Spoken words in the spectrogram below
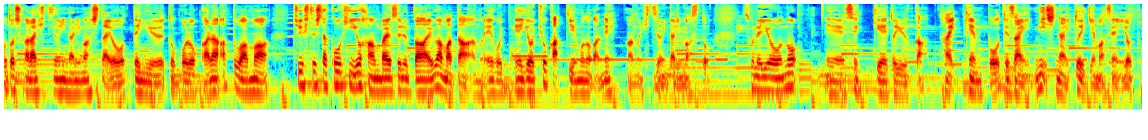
今年から必要になりましたよっていうところからあとはまあ抽出したコーヒーを販売する場合はまたあの営業営業許可っていうものがねあの必要になりますと。それ用の、えー、設計というか、はい、店舗デザインにしないといけませんよと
